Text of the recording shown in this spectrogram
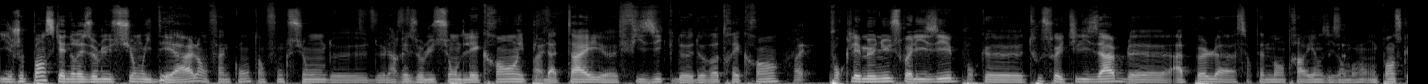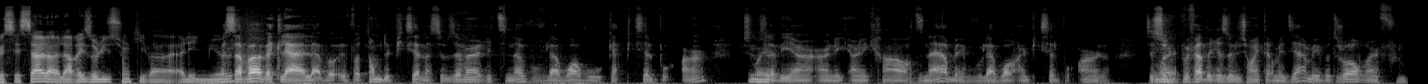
je pense qu'il y a une résolution idéale en fin de compte en fonction de, la résolution de l'écran et puis de la taille euh, physique de, votre écran. Pour que les menus soient lisibles, pour que tout soit utilisable, euh, Apple a certainement travaillé en se disant on pense que c'est ça la, résolution qui va aller le mieux. Ça va avec la, votre nombre de pixels. Si vous avez un Retina, vous voulez avoir vos 4 pixels pour 1. Si vous avez un, écran ordinaire, ben, vous voulez avoir un pixel pour 1. C'est sûr que vous pouvez faire des résolutions intermédiaires, mais il va toujours avoir un flou.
